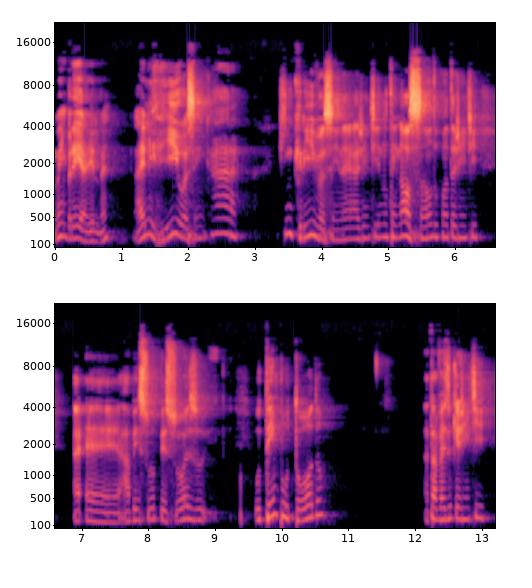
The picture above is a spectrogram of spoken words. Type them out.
Lembrei a ele, né? Aí ele riu assim, cara, que incrível assim, né? A gente não tem noção do quanto a gente é, abençoa pessoas o, o tempo todo através do que a gente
